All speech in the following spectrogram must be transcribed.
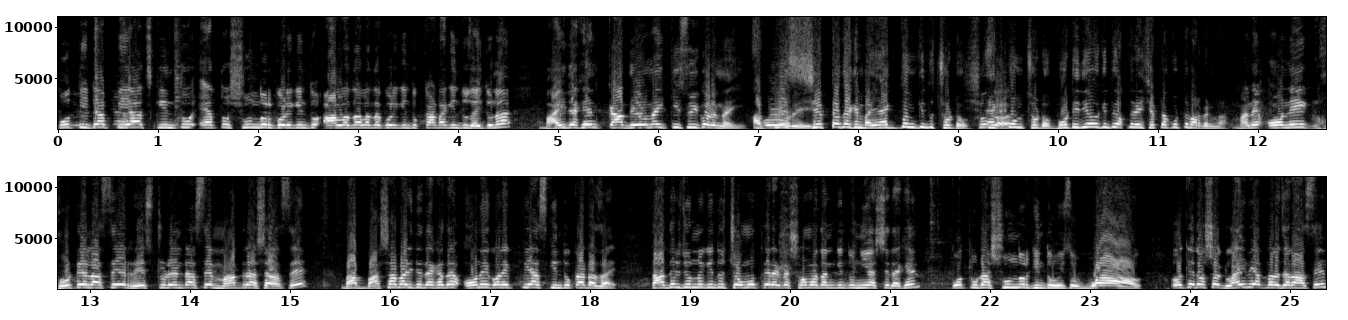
প্রতিটা পেঁয়াজ কিন্তু এত সুন্দর করে কিন্তু আলাদা আলাদা করে কিন্তু কাটা কিন্তু যাইতো না। ভাই দেখেন কাদেও নাই কিছুই করে নাই। আপনি শেপটা দেখেন ভাই একদম কিন্তু ছোট একদম ছোট। বটি দিয়েও কিন্তু আপনি এই শেপটা করতে পারবেন না। মানে অনেক হোটেল আছে রেস্টুরেন্ট আছে মাদ্রাসা আছে বা বাসা বাড়িতে দেখা যায় অনেক অনেক পেঁয়াজ কিন্তু কাটা যায়। তাদের জন্য কিন্তু চমৎকার একটা সমাধান কিন্তু নিয়ে আসছে দেখেন। কতটা সুন্দর কিন্তু হয়েছে ওয়াও! ওকে দর্শক লাইভে আপনারা যারা আছেন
